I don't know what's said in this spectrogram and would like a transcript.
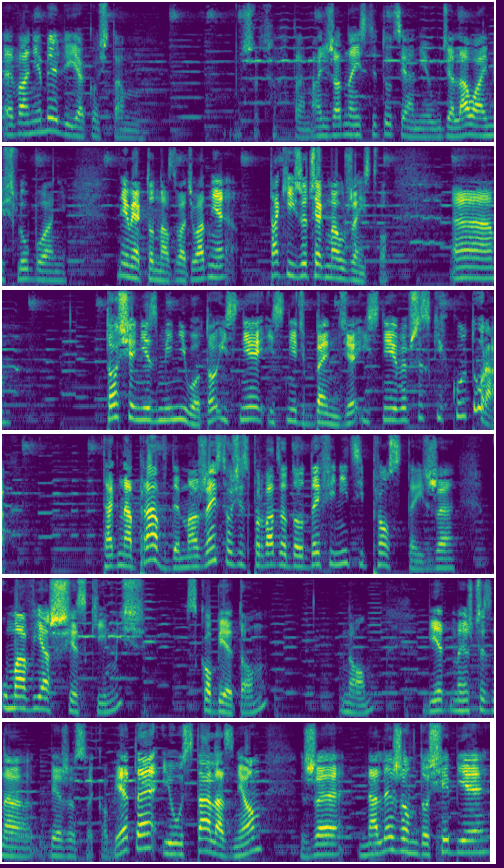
Ewa nie byli jakoś tam, tam ani żadna instytucja nie udzielała im ślubu, ani nie wiem jak to nazwać ładnie, takiej rzeczy jak małżeństwo. E, to się nie zmieniło, to istnieje, istnieć będzie, istnieje we wszystkich kulturach. Tak naprawdę małżeństwo się sprowadza do definicji prostej, że umawiasz się z kimś, z kobietą, no, mężczyzna bierze sobie kobietę i ustala z nią, że należą do siebie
